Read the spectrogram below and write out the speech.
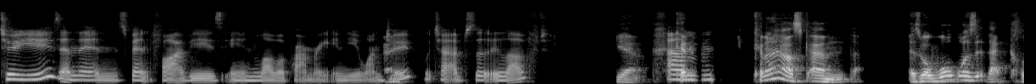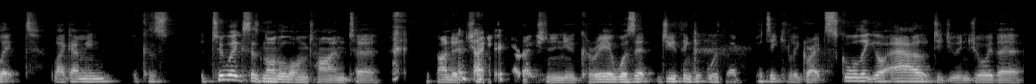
two years and then spent five years in lower primary in year one, okay. two, which I absolutely loved. Yeah. Can, um, can I ask um, as well, what was it that clicked? Like, I mean, because two weeks is not a long time to kind of change no. direction in your career. Was it, do you think it was a particularly great school that you're at? Did you enjoy the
